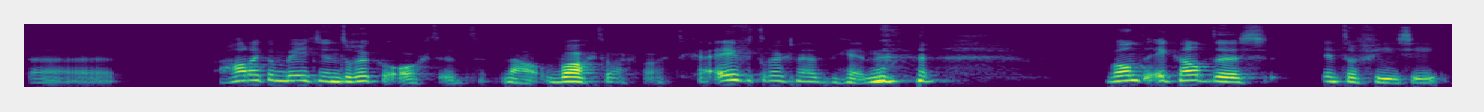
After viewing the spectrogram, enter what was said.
uh, had ik een beetje een drukke ochtend. Nou, wacht, wacht, wacht. Ik ga even terug naar het begin. Want ik had dus intervisie.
